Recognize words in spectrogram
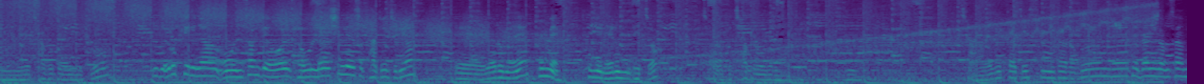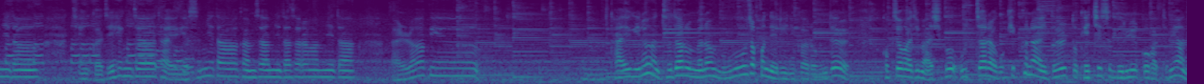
음, 자구도 올리고. 그리고 이렇게 그냥 어, 2, 3개월 겨울 내 실내에서 다져주면 예, 여름에 봄에 봄에 내놓으면 되죠. 자 이렇게 자고 올려놓고 음. 자 여기까지 했습니다 여러분 네 대단히 감사합니다 지금까지 행자 다육이었습니다. 감사합니다. 사랑합니다. I love you. 음, 다육이는 두달 후면은 무조건 내리니까 여러분들 걱정하지 마시고 웃자라고 키 큰 아이들 또 개체수 늘릴 것 같으면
